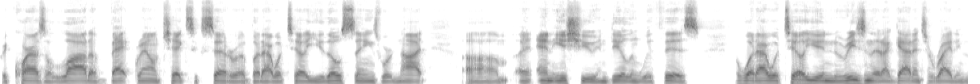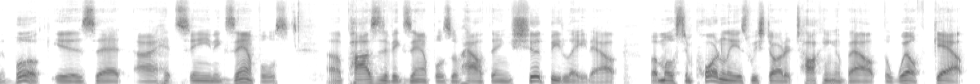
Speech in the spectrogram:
requires a lot of background checks, et cetera. But I would tell you those things were not um, an issue in dealing with this. What I would tell you, and the reason that I got into writing the book is that I had seen examples, uh, positive examples of how things should be laid out. But most importantly, as we started talking about the wealth gap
